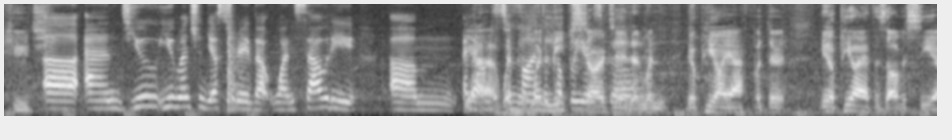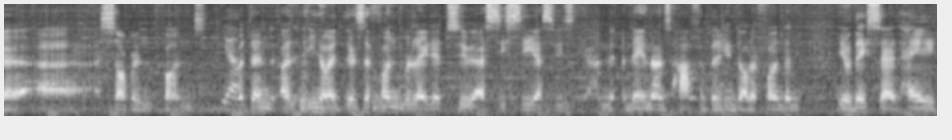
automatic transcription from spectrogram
Huge. Uh, and you you mentioned yesterday that when Saudi um, yeah, when, when a Leap couple years started ago. and when you know PIF, but there, you know PIF is obviously a, a, a sovereign fund. Yeah. But then uh, you know there's a fund related to SCC, SVC, and, and they announced half a billion dollar fund, and you know they said, hey.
